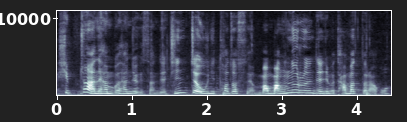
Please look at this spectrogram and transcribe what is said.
10초 안에 한 번 한 적 있었는데 진짜 운이 터졌어요. 막 막 누르는데 이제 다 맞더라고.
